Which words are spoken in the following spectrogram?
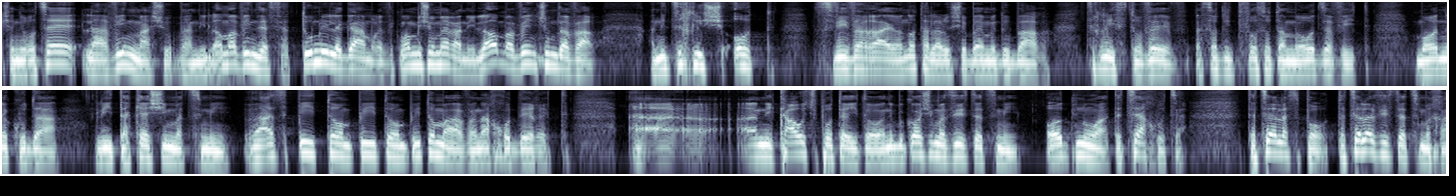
כשאני רוצה להבין משהו ואני לא מבין, זה סתום לי לגמרי, זה כמו מישהו אומר, אני לא מבין שום דבר. אני צריך לשהות סביב הרעיונות הללו שבהם מדובר. צריך להסתובב, לנסות לתפוס אותם מאוד זווית, מאוד נקודה, להתעקש עם עצמי, ואז פתאום, פתאום, פתאום ההבנה חודרת. אני קאוץ' פוטטו, אני בקושי מזיז את עצמי. עוד תנועה, תצא החוצה, תצא לספורט, תצא להזיז את עצמך,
